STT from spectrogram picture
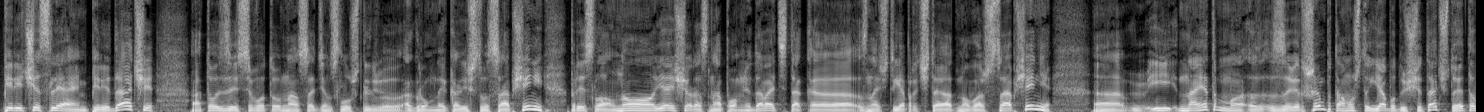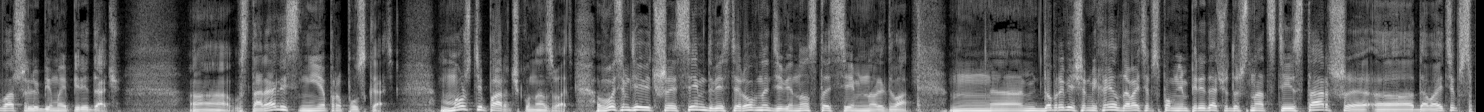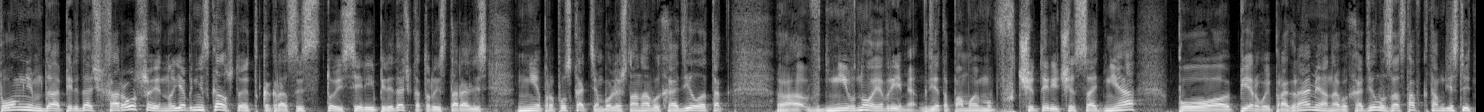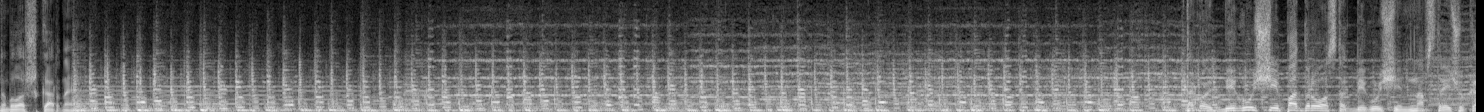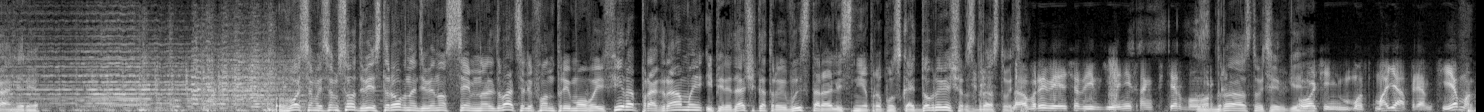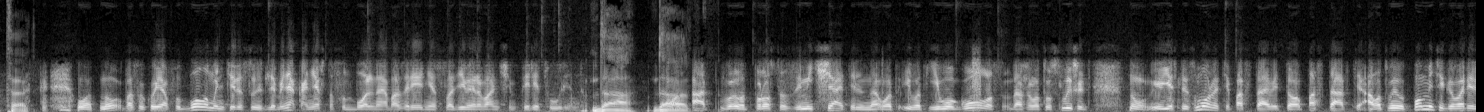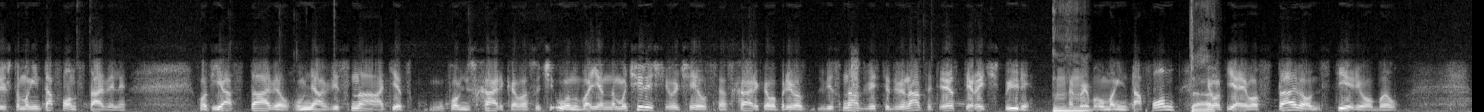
перечисляем передачи, а то здесь вот у нас один слушатель э, огромное количество сообщений прислал, но я еще раз напомню, давайте так, э, значит, я прочитаю одно ваше сообщение, э, и на этом завершим, потому что я буду считать, что это ваша любимая передача. А, Старались не пропускать. Можете парочку назвать? 8 9 6 7 200 ровно 9702. М, э, Добрый вечер, Михаил. Давайте вспомним передачу до 16 и старше. Э, Давайте вспомним. Да, передача хорошая, но я бы не сказал, что это как раз из той серии передач, которые старались не пропускать. Тем более, что она выходила так э, в дневное время. Где-то, по-моему, в 4 часа дня по первой программе она выходила. Заставка там действительно была шикарная. Такой бегущий подросток, бегущий навстречу камере. 8 800 200 ровно 9702, телефон прямого эфира, программы и передачи, которые вы старались не пропускать. Добрый вечер, здравствуйте. Добрый вечер, Евгений, Санкт-Петербург. Здравствуйте, Евгений. Очень, вот моя прям тема. Так. Вот, ну, поскольку я футболом интересуюсь, для меня, конечно, футбольное обозрение с Владимиром Ивановичем Перетуриным. Да, да. Вот, а, вот просто замечательно, вот, и вот его голос, даже вот услышать, ну, если сможете поставить, то поставьте. А вот вы вот помните, говорили, что магнитофон ставили? Вот я ставил, у меня весна, отец, помню, с Харькова, он в военном училище учился, с Харькова привез весна 212 S-4. Такой был магнитофон. Так. И вот я его ставил, стерео был.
